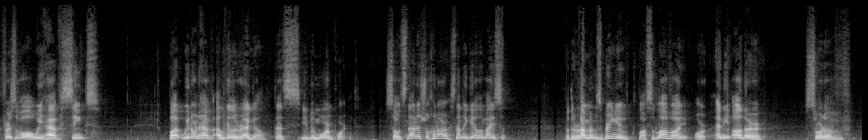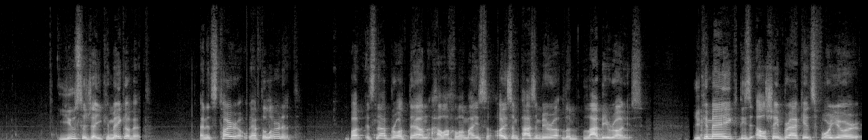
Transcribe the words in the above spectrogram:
First of all, we have sinks, but we don't have alila regel. That's even more important. So it's not in Shulchan Aruch, it's not in the Gela But the Rambam's bringing Lasid Lavai or any other sort of usage that you can make of it. And it's Torah, we have to learn it. But it's not brought down halacha lamaisa. Oisam pasim labi. You can make these L-shaped brackets for your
